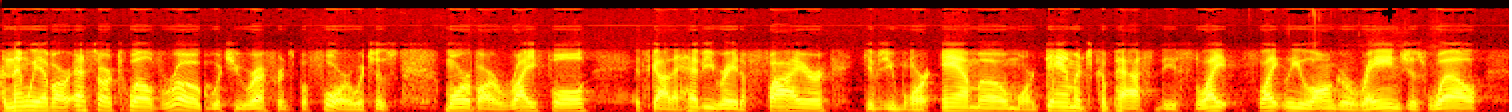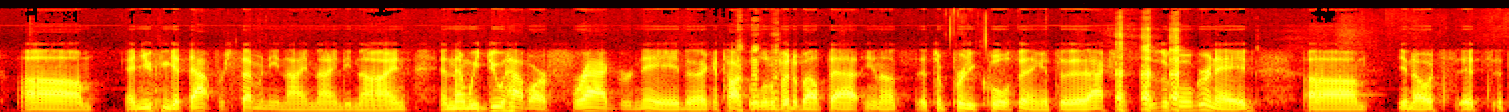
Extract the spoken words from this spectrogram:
And then we have our SR-12 Rogue, which you referenced before, which is more of our rifle. It's got a heavy rate of fire, gives you more ammo, more damage capacity, slight, slightly longer range as well. Um, and you can get that for seventy nine ninety nine. And then we do have our frag grenade, and I can talk a little bit about that. You know, it's it's a pretty cool thing. It's an actual physical grenade. Um, you know, it's it's it's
